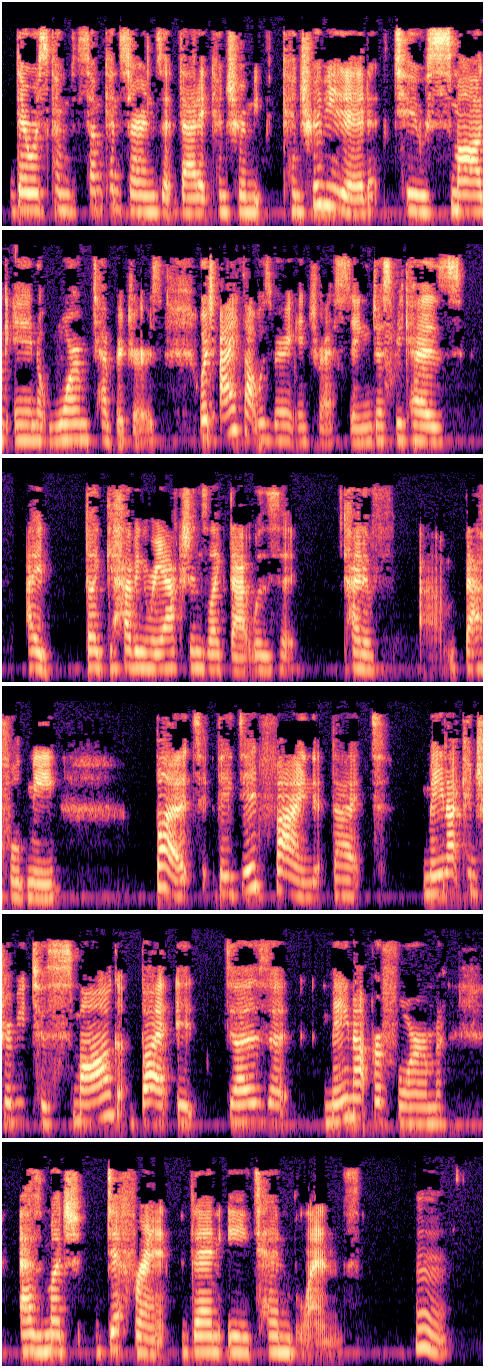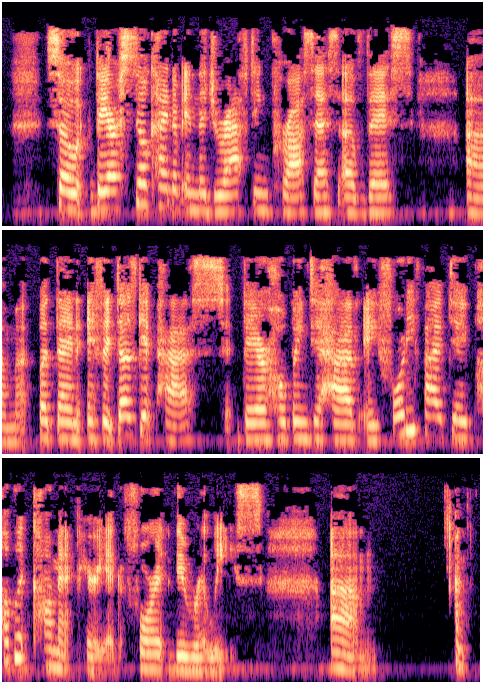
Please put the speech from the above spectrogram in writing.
there was com- some concerns that, that it contrib- contributed to smog in warm temperatures, which I thought was very interesting just because I like having reactions like that was kind of um, baffled me. But they did find that may not contribute to smog, but it does uh, may not perform as much different than E10 blends. Hmm. So they are still kind of in the drafting process of this. Um, but then if it does get passed, they are hoping to have a 45 day public comment period for the release. Um,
